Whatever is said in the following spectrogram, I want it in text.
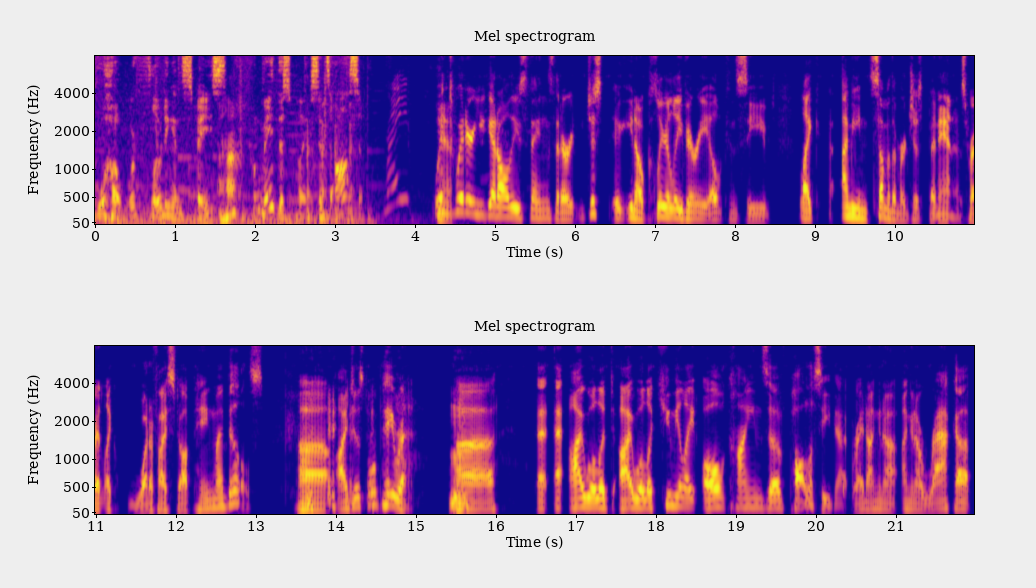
Whoa, we're floating in space? Uh-huh. Who made this place? It's awesome. right? With yeah. Twitter, you get all these things that are just, you know, clearly very ill conceived like, I mean, some of them are just bananas, right? Like, what if I stop paying my bills? Uh, I just won't pay rent. Hmm. Uh, I will I will accumulate all kinds of policy debt, right? I'm gonna I'm gonna rack up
